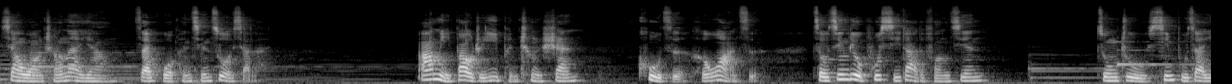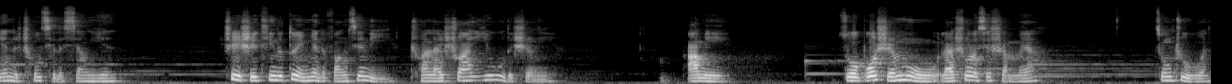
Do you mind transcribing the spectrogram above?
像往常那样在火盆前坐下来。阿米抱着一盆衬衫、裤子和袜子，走进六铺席大的房间。宗助心不在焉地抽起了香烟。这时，听得对面的房间里传来刷衣物的声音。阿米，佐伯神母来说了些什么呀？宗助问。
